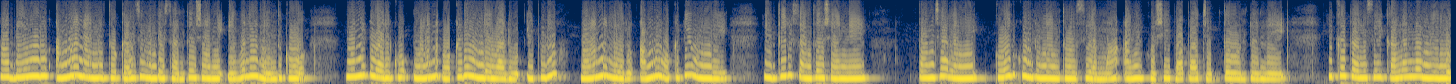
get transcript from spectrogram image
ఆ దేవుడు అమ్మా నాన్నతో కలిసి ఉండే సంతోషాన్ని ఇవ్వలేదు ఎందుకో? నిన్నటి వరకు నాన్న ఒక్కడే ఉండేవాడు ఇప్పుడు నాన్న లేరు అమ్మ ఒకటే ఉంది. ఇద్దరు సంతోషాన్ని పంచాలని కోరుకుంటున్నాను తులసి అమ్మ అని ఖుషి పాప చెప్తూ ఉంటుంది. ఇక తులసి కళ్ళల్లో నీళ్ళు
